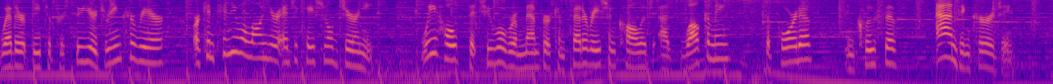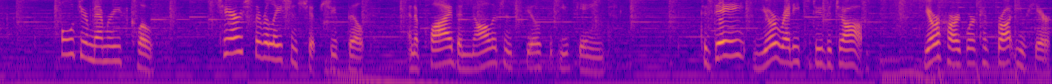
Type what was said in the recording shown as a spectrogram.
whether it be to pursue your dream career or continue along your educational journey. We hope that you will remember Confederation College as welcoming, supportive, inclusive, and encouraging. Hold your memories close. Cherish the relationships you've built and apply the knowledge and skills that you've gained. Today, you're ready to do the job. Your hard work has brought you here.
